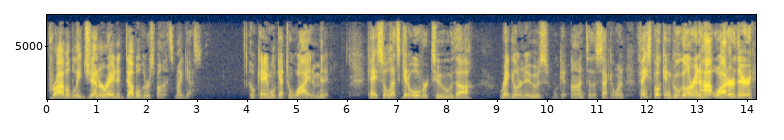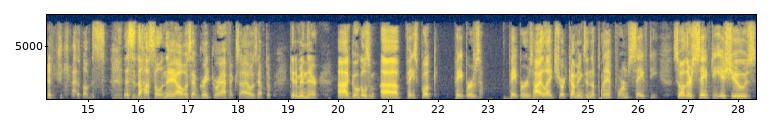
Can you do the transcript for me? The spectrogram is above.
probably generated double the response. My guess. Okay, and we'll get to why in a minute. Okay, so let's get over to the regular news. We'll get on to the second one. Facebook and Google are in hot water. They're I love this. This is the hustle, and they always have great graphics. I always have to get them in there. Uh, Google's uh, Facebook papers papers highlight shortcomings in the platform's safety. So there's safety issues.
